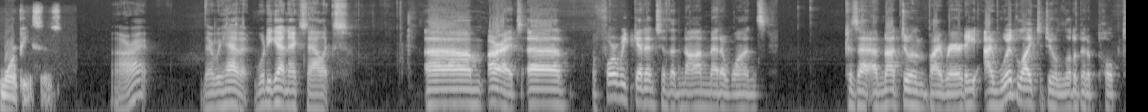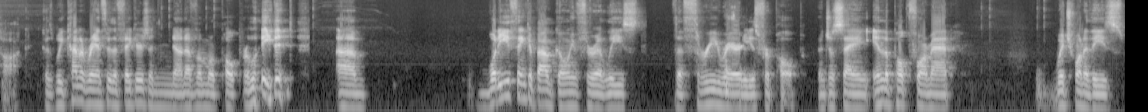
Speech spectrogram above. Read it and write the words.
more pieces. All right, there we have it. What do you got next, Alex? Um. All right. Uh, before we get into the non-meta ones, because I'm not doing by rarity, I would like to do a little bit of pulp talk because we kind of ran through the figures and none of them were pulp related. Um, what do you think about going through at least the three rarities for pulp and just saying in the pulp format, which one of these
